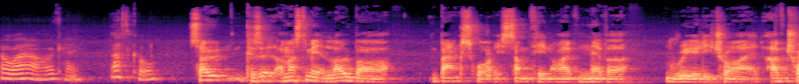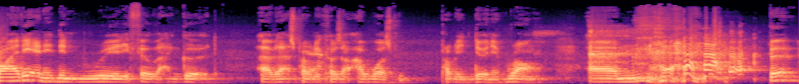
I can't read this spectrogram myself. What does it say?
Oh wow. Okay. That's cool. So, because I must admit, a low bar back squat is something I've never really tried. I've tried it and it didn't really feel that good. Uh, but that's probably Yeah. because I, I was probably doing it wrong. Um, but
